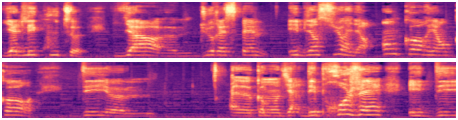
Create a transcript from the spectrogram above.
il y a de l'écoute, il y a euh, du respect, et bien sûr il y a encore et encore des euh, comment dire des projets et des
